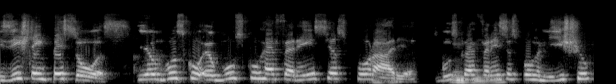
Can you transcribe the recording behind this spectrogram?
Existem pessoas e eu busco eu busco referências por área, busco uhum. referências por nicho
